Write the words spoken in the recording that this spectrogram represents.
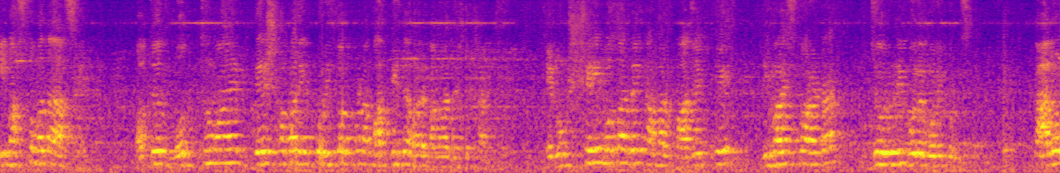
এই বাস্তবতা আছে। অতএব মধ্যমায়ের দেশ হবার এই পরিকল্পনা বাদ দিতে হবে বাংলাদেশের স্বার্থে। এবং সেই মোতাবেক আমার বাজেটকে রিভাইজ করাটা জরুরি বলে মনে করছি। কালো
